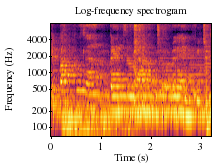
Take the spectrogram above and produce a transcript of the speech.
It buckles and bends around your every twist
